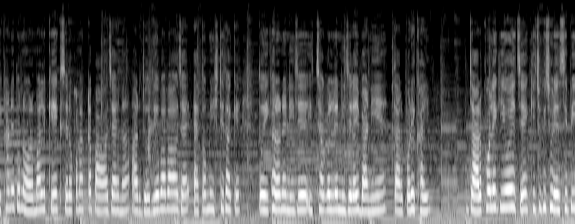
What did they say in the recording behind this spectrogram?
এখানে তো নর্মাল কেক সেরকম একটা পাওয়া যায় না, আর যদিও বা পাওয়া যায়, এত মিষ্টি থাকে, তো এই কারণে নিজে ইচ্ছা করলে নিজেরাই বানিয়ে তারপরে খাই। যার ফলে কি হয়েছে, কিছু কিছু রেসিপি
